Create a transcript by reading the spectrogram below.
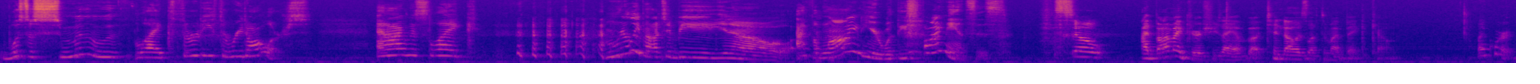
was a smooth like thirty-three dollars, and I was like. I'm really about to be, you know, at the line here with these finances. So I buy my groceries. I have about ten dollars left in my bank account. Like word.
